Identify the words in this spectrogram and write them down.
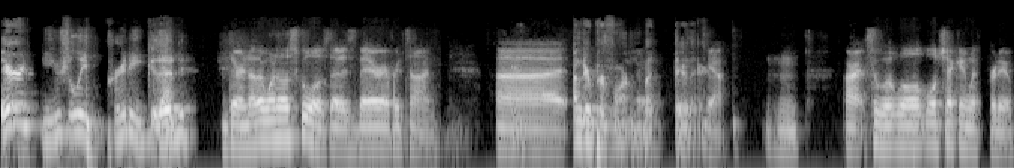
they're usually pretty good, they're another one of those schools that is there every time. Uh, underperformed, but they're there. Yeah. mhm. All right, so we'll, we'll we'll check in with Purdue.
